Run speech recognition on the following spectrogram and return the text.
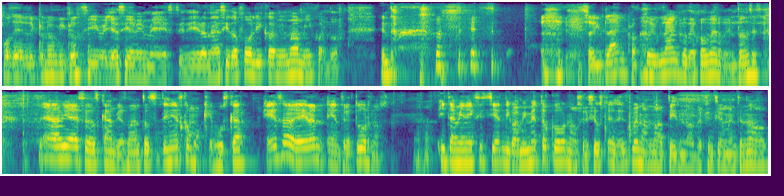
Poder económico. sí, güey, yo sí a mí me este, dieron ácido fólico a mi mami cuando entonces Soy blanco. soy blanco, dejo verde. Entonces, había esos cambios, ¿no? Entonces tenías como que buscar. Eso eran entre turnos. Ajá. Y también existían, digo, a mí me tocó, no sé si ustedes, bueno, no, a ti no, definitivamente no.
